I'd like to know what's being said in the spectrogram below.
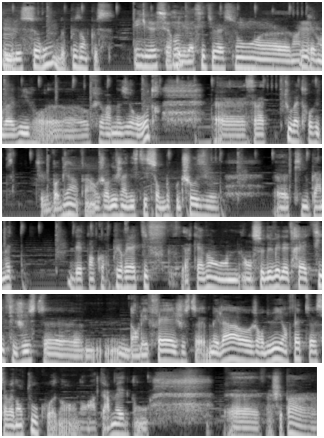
ils mmh. le seront de plus en plus. Et ils le seront. Et la situation euh, dans laquelle on va vivre euh, au fur et à mesure ou autre, ça va, tout va trop vite. Tu le vois bien. Enfin, aujourd'hui, j'investis sur beaucoup de choses qui nous permettent d'être encore plus réactif. C'est-à-dire qu'avant, on, se devait d'être réactif juste euh, dans les faits, juste. Mais là, aujourd'hui, en fait, ça va dans tout, quoi, dans, dans Internet, dans, euh, je sais pas. Euh,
